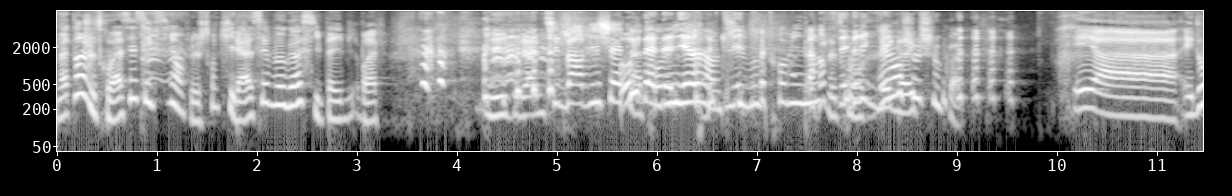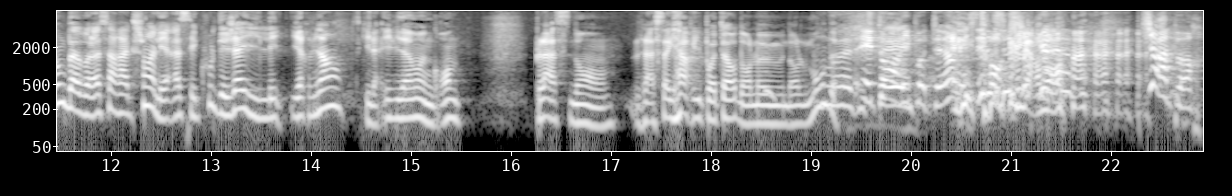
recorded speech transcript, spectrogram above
Maintenant, je le trouve assez sexy en plus. Je trouve qu'il est assez beau gosse. Il paye bien. Bref. Il il a une petite barbichette, Oh, là, trop Daniel mignonne, un Radcliffe. petit bout trop mignon. Par Je le trouve Cédric vraiment Bégoc. chouchou, quoi. Et, euh, et donc, bah voilà, sa réaction, elle est assez cool. Déjà, il, est- il revient, parce qu'il a évidemment une grande place dans la saga Harry Potter dans le, dans le monde. Étant Harry Potter, Étant clairement. Petit rapport.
